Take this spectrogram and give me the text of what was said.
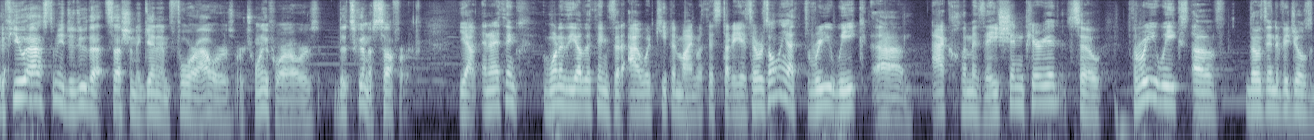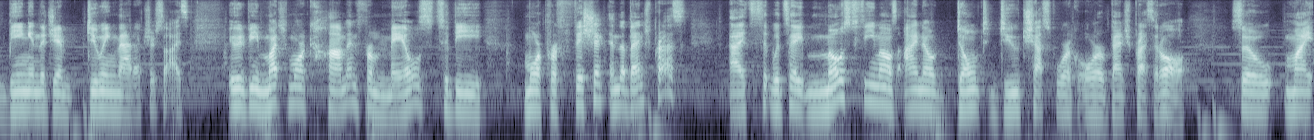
If you asked me to do that session again in four hours or 24 hours, that's going to suffer. Yeah, and I think one of the other things that I would keep in mind with this study is there was only a three week uh, acclimatization period. So, three weeks of those individuals being in the gym doing that exercise. It would be much more common for males to be more proficient in the bench press. I would say most females I know don't do chest work or bench press at all. So, my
